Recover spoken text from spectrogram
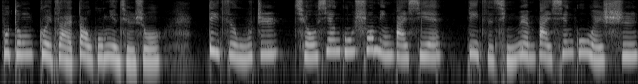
扑通跪在道姑面前说：“弟子无知，求仙姑说明白些。弟子情愿拜仙姑为师。”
